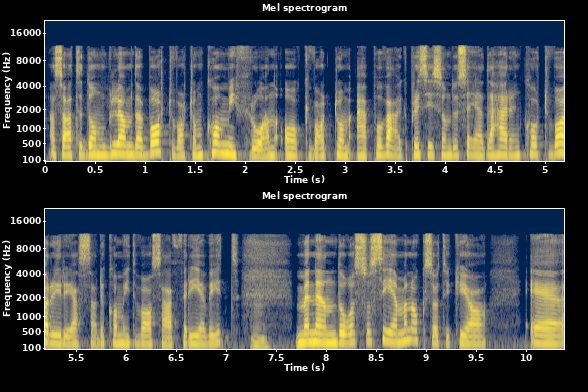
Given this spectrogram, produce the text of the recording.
Alltså att de glömde bort vart de kom ifrån och vart de är på väg. Precis som du säger, det här är en kortvarig resa, det kommer inte vara så här för evigt. Mm. Men ändå så ser man också, tycker jag, eh,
